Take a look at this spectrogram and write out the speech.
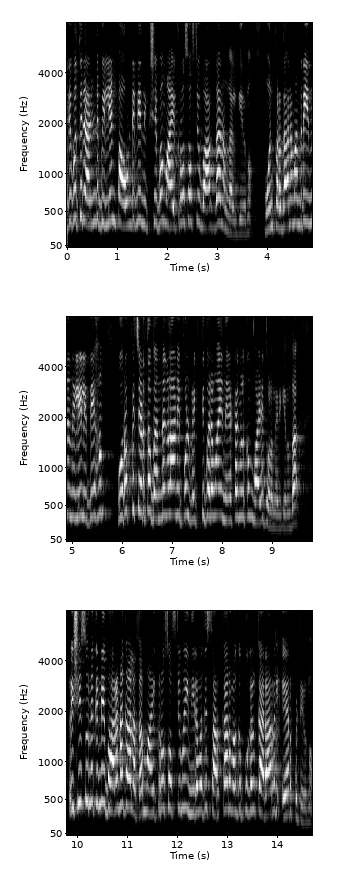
ഇരുപത്തിരണ്ട് ബില്യൺ പൗണ്ടിന്റെ നിക്ഷേപം മൈക്രോസോഫ്റ്റ് വാഗ്ദാനം നൽകിയിരുന്നു. മുൻ പ്രധാനമന്ത്രി എന്ന നിലയിൽ ഇദ്ദേഹം ഉറപ്പിച്ചെടുത്ത ബന്ധങ്ങളാണ് ഇപ്പോൾ വ്യക്തിപരമായ നേട്ടങ്ങൾക്കും വഴി തുറന്നിരിക്കുന്നത്. ഋഷി സുനക്കിന്റെ ഭരണകാലത്ത് മൈക്രോസോഫ്റ്റുമായി നിരവധി സർക്കാർ വകുപ്പുകൾ കരാറിൽ ഏർപ്പെട്ടിരുന്നു.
